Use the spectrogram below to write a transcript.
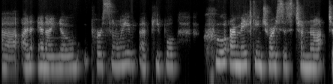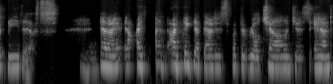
uh, and, and, I know personally uh, people who are making choices to not to be this. Mm-hmm. And I, I, I think that that is what the real challenge is. And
